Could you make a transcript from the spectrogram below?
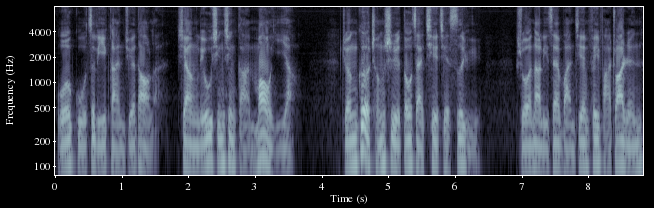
我骨子里感觉到了，像流行性感冒一样，整个城市都在窃窃私语。”说那里在晚间非法抓人，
